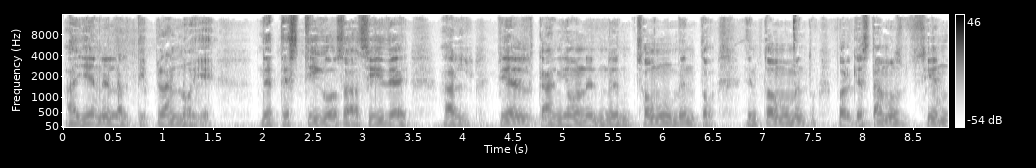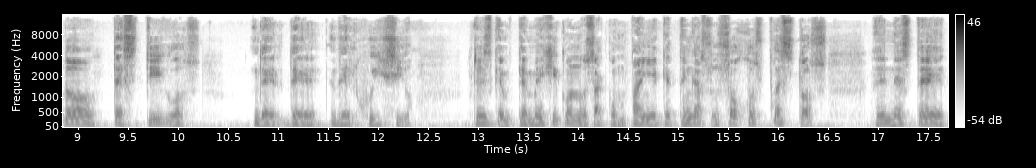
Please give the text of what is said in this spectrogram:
ahí en el altiplano, oye? de testigos así de al pie del cañón en, todo momento, en todo momento, porque estamos siendo testigos de, del juicio. Entonces, que, que México nos acompañe, que tenga sus ojos puestos en este,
